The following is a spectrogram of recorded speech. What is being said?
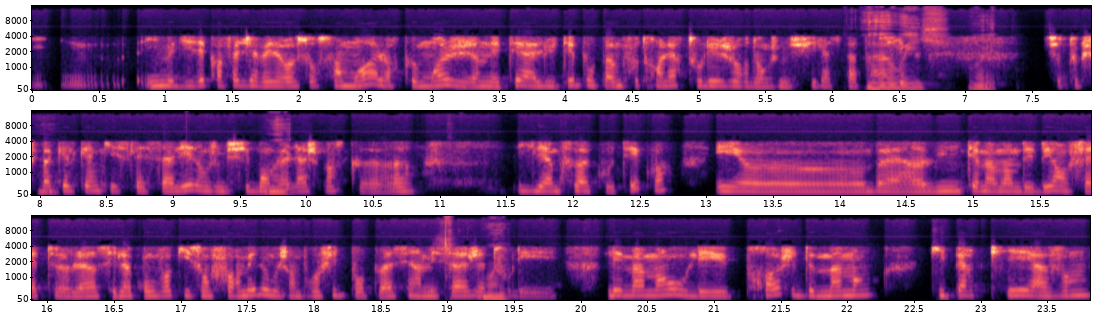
il, me disait qu'en fait, j'avais des ressources en moi, alors que moi, j'en étais à lutter pour pas me foutre en l'air tous les jours. Donc, je me suis dit, là, c'est pas possible. Ah oui, oui. Surtout que je suis pas quelqu'un qui se laisse aller. Donc, je me suis dit, bon, bah, là, je pense que il est un peu à côté, quoi. Et euh, bah, l'unité maman-bébé, en fait, là, c'est là qu'on voit qu'ils sont formés. Donc, j'en profite pour passer un message à tous les, les mamans ou les proches de mamans qui perdent pied avant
